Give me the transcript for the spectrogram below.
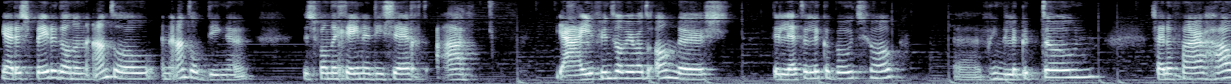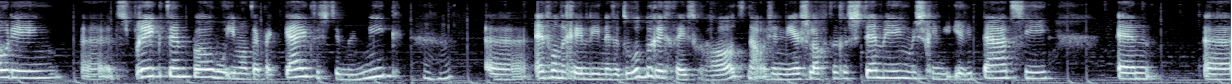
Ja, er spelen dan een aantal, een aantal dingen. Dus van degene die zegt, ah, ja, je vindt wel weer wat anders. De letterlijke boodschap, uh, vriendelijke toon, zijn of haar houding, uh, het spreektempo, hoe iemand erbij kijkt, dus de mimiek. Mm en van degene die net het rotbericht heeft gehad, nou, is een neerslachtige stemming, misschien die irritatie. En uh,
